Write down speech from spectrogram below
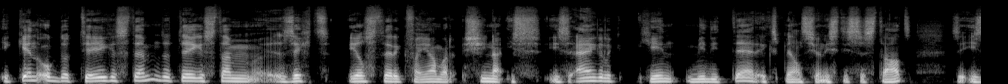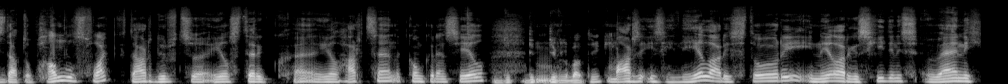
Ik ken ook de tegenstem. De tegenstem zegt heel sterk van ja, maar China is, is eigenlijk geen militair expansionistische staat. Ze is dat op handelsvlak. Daar durft ze heel sterk, heel hard zijn, concurrentieel. diplomatiek. Maar ze is in heel haar historie, in heel haar geschiedenis, weinig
